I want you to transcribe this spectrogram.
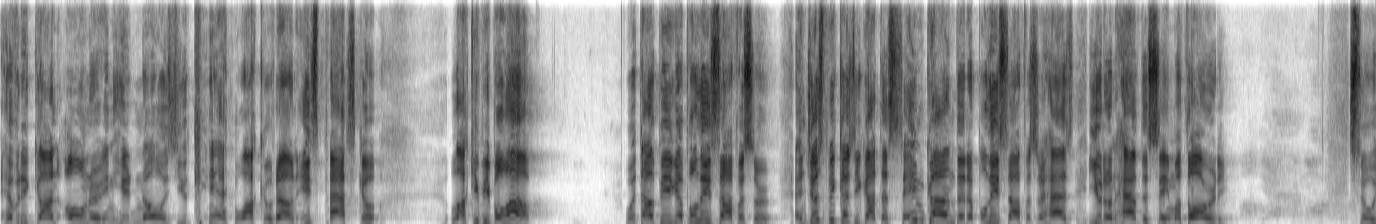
Every gun owner in here knows you can't walk around East Pasco locking people up without being a police officer. And just because you got the same gun that a police officer has, you don't have the same authority. So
